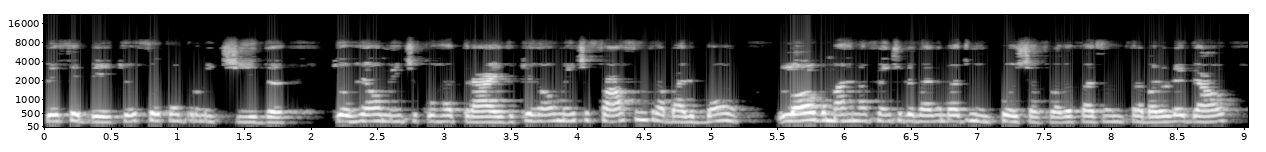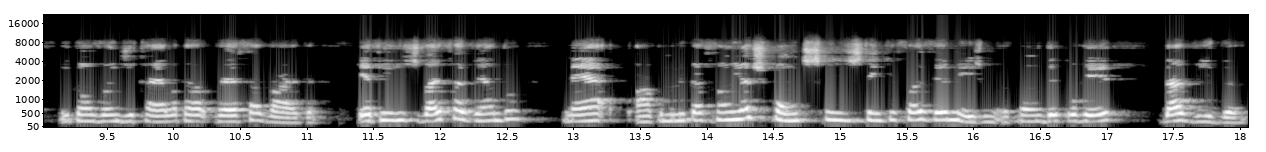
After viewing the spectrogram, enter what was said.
perceber que eu sou comprometida, que eu realmente corro atrás e que realmente faço um trabalho bom, logo mais na frente ele vai lembrar de mim. Poxa, a Flávia faz um trabalho legal, então vou indicar ela para essa vaga. E assim a gente vai fazendo né, a comunicação e as pontes que a gente tem que fazer mesmo com o decorrer da vida.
